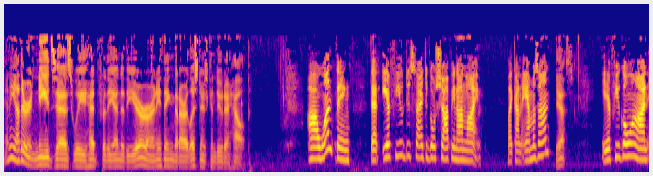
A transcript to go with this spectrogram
Any other needs as we head for the end of the year or anything that our listeners can do to help? Uh, one thing that if you decide to go shopping online, like on Amazon, Yes. if you go on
